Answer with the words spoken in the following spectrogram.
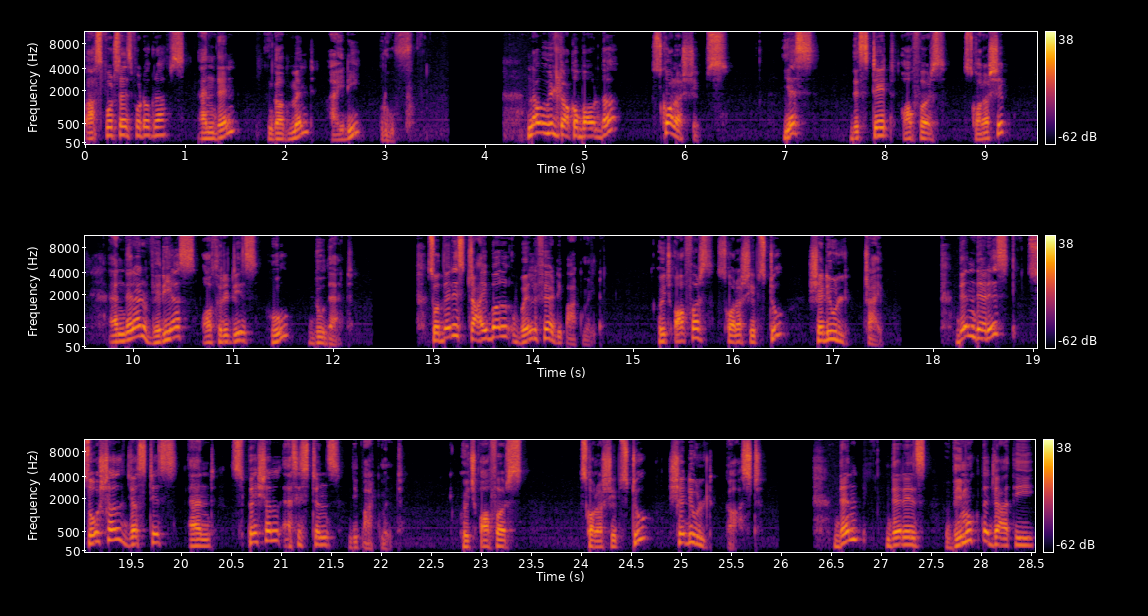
passport size photographs and then government ID proof. Now we will talk about the scholarships. Yes, the state offers scholarship and there are various authorities who do that. So there is tribal welfare department which offers scholarships to scheduled tribe. Then there is Social Justice and Special Assistance Department, which offers scholarships to scheduled caste. Then there is Vimukta Jati,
